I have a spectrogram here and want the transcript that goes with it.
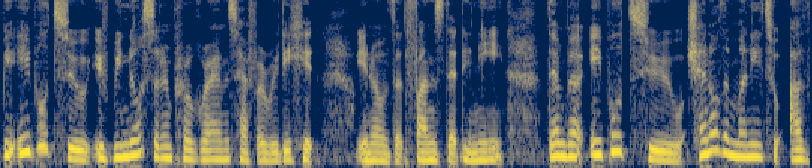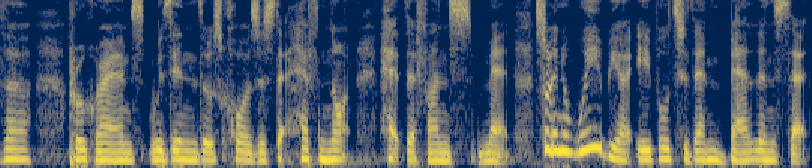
be able to, if we know certain programs have already hit, you know, the funds that they need, then we're able to channel the money to other programs within those causes that have not had their funds met. So in a way, we are able to then balance that,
